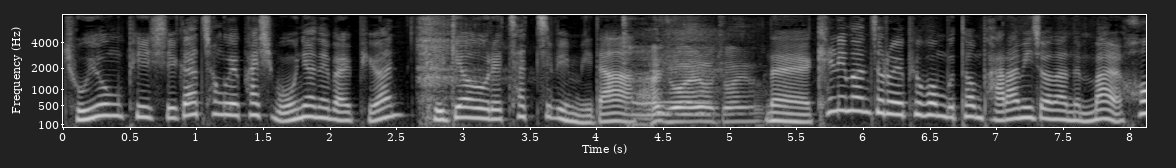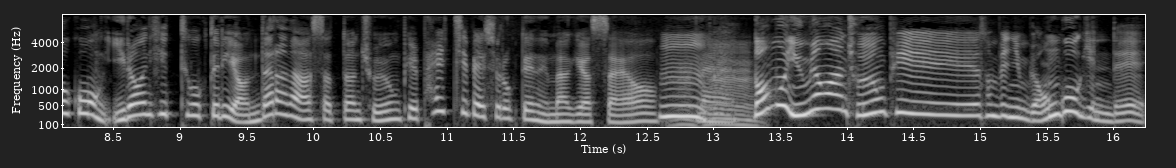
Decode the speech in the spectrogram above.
조용필 씨가 1985년에 발표한 그 겨울의 찻집입니다. 아, 좋아요, 좋아요. 네, 킬리만자로의 표본부터 바람이 전하는 말, 허공 이런 히트곡들이 연달아 나왔었던 조용필 8집에 수록된 음악이었어요. 음, 네. 너무 유명한 조용필 선배님 명곡인데,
